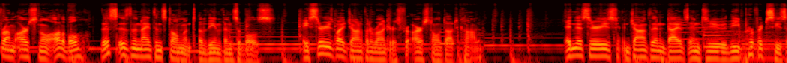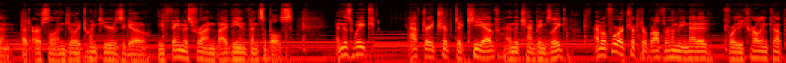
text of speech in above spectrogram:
From Arsenal Audible, this is the ninth installment of The Invincibles, a series by Jonathon Rogers for Arsenal.com. In this series, Jonathon dives into the perfect season that Arsenal enjoyed 20 years ago, the famous run by the Invincibles. And this week, after a trip to Kiev and the Champions League, and before a trip to Rotherham United for the Carling Cup,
